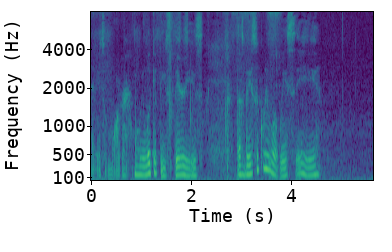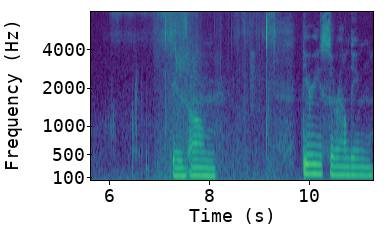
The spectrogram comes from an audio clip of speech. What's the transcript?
I need some water. When we look at these theories, that's basically what we see. Is um, theories surrounding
